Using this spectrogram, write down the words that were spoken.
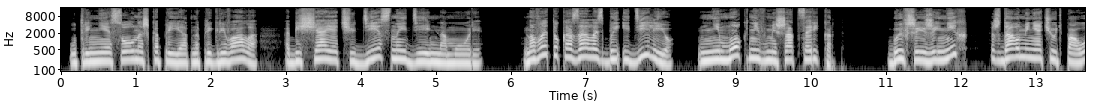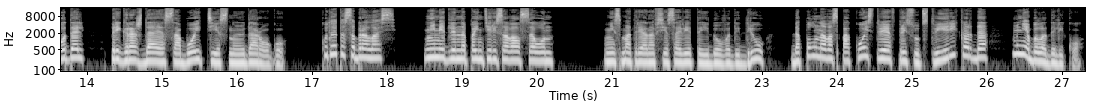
Утреннее солнышко приятно пригревало, обещая чудесный день на море. Но в эту, казалось бы, идиллию не мог не вмешаться Рикард. Бывший жених ждал меня чуть поодаль, преграждая собой тесную дорогу. «Куда ты собралась?» — немедленно поинтересовался он. Несмотря на все советы и доводы Дрю, до полного спокойствия в присутствии Рикарда мне было далеко.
